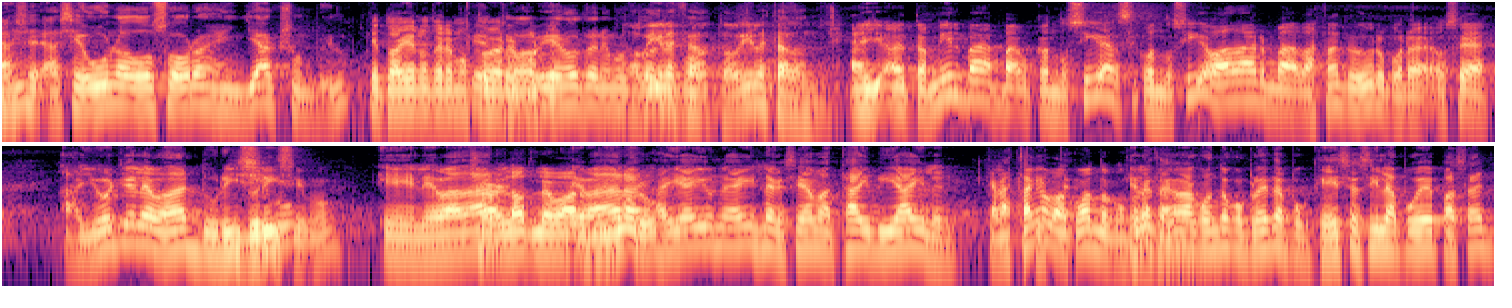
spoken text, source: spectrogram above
hace, hace una o dos horas en Jacksonville. Que todavía no tenemos que todo el todavía reporte. no tenemos todo Todavía el le, está, todavía le está dando. Ay, ah, También va, va- cuando siga, cuando siga va a dar va bastante duro, por, o sea, A Georgia le va a dar durísimo. Durísimo. Eh, le va a dar, Charlotte le va a dar duro. Ahí hay una isla que se llama Tybee Island. Que la están está- evacuando Que la completa, están evacuando completa porque esa sí la puede pasar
